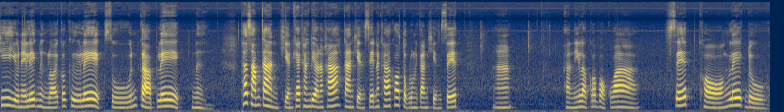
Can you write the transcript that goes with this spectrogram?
ที่อยู่ในเลข 100 ก็คือเลข 0 กับเลข 1 ถ้าซ้ำกันเขียนแค่ครั้งเดียวนะคะ การเขียนเซตนะคะ ข้อตกลงในการเขียนเซตอะอันนี้เราก็บอกว่า เซตของเลขโดด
